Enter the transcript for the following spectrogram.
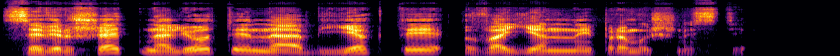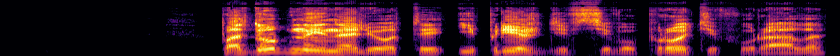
совершать налеты на объекты военной промышленности. Подобные налеты, и прежде всего против Урала,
